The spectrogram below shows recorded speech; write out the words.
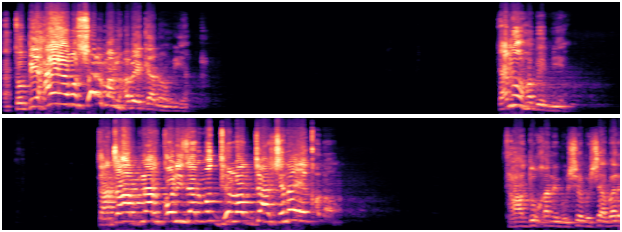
এত বেহায়া মুসলমান হবে কেন মিয়া? কেন হবে মিয়া চাচা, আপনার কলিজার মধ্যে লজ্জা আসে না এখনও? চা দোকানে বসে বসে আবার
